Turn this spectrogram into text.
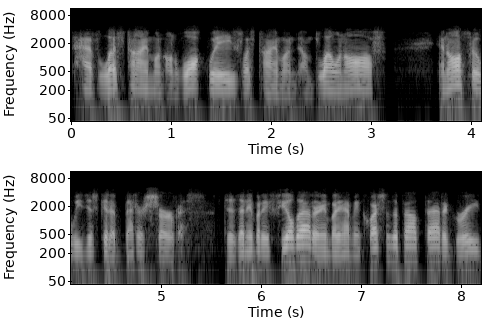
have less time on, on walkways, less time on, on blowing off and also we just get a better service. Does anybody feel that, or anybody have any questions about that? Agree?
